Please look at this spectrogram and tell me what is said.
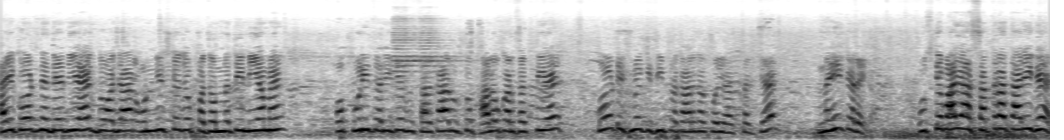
हाई कोर्ट ने दे दिया है। 2019 के जो पदोन्नति नियम है, वो पूरी तरीके से सरकार उसको फॉलो कर सकती है। कोर्ट इसमें किसी प्रकार का कोई हस्तक्षेप नहीं करेगा। उसके बाद आज सत्रह तारीख है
